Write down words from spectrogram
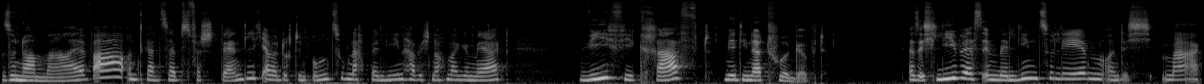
so normal war und ganz selbstverständlich, aber durch den Umzug nach Berlin habe ich nochmal gemerkt, wie viel Kraft mir die Natur gibt. Also ich liebe es, in Berlin zu leben und ich mag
